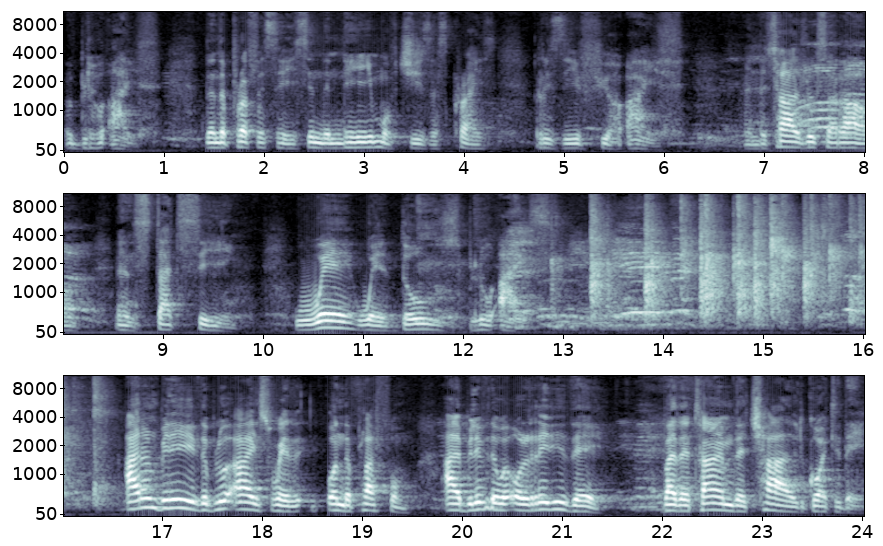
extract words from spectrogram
blue eyes. Then the prophet says, In the name of Jesus Christ, receive your eyes. And the child looks around and starts seeing, Where were those blue eyes? I don't believe the blue eyes were on the platform. I believe they were already there by the time the child got there.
